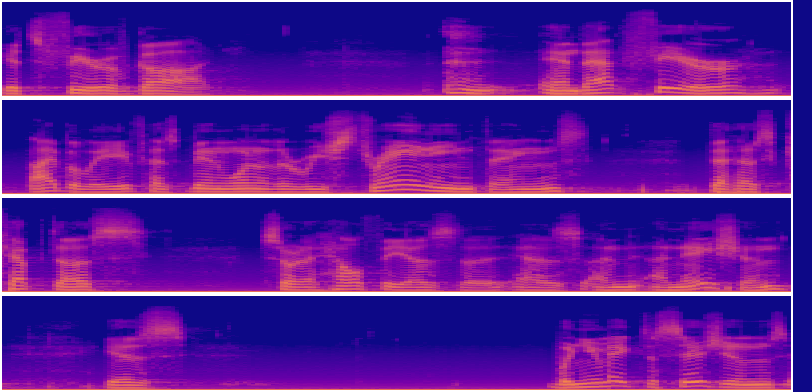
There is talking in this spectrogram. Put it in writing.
its fear of God. and that fear, I believe, has been one of the restraining things that has kept us sort of healthy as, the, as a, a nation is when you make decisions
